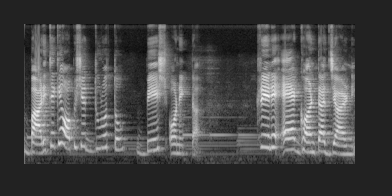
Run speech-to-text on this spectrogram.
বাড়ি থেকে অফিসের দূরত্ব বেশ অনেকটা। ট্রেনে এক ঘণ্টার জার্নি।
